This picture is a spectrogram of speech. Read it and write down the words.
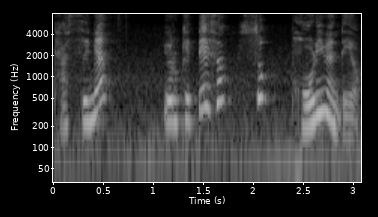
다 쓰면 이렇게 떼서 쏙 버리면 돼요.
